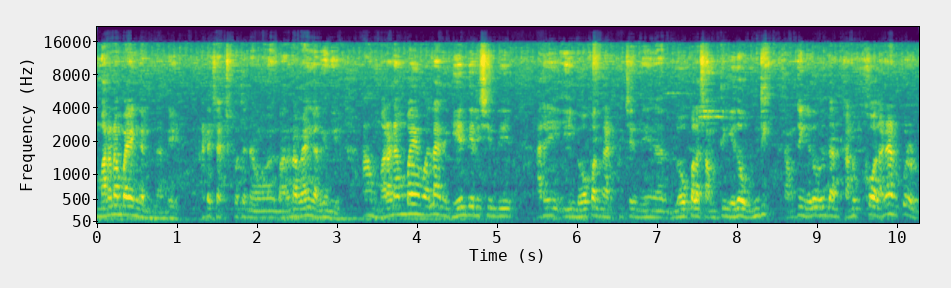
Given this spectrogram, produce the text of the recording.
మరణ భయం కలిగిందండి. అంటే చచ్చిపోతే మరణ భయం కలిగింది. ఆ మరణం భయం వల్ల ఆయనకి ఏం తెలిసింది? అరే ఈ లోపల నడిపించింది లోపల సంథింగ్ ఏదో ఉంది సంథింగ్ ఏదో ఉంది దాన్ని కనుక్కోవాలని అనుకున్నాడు.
